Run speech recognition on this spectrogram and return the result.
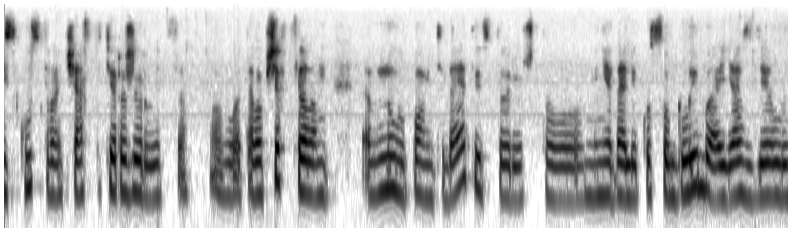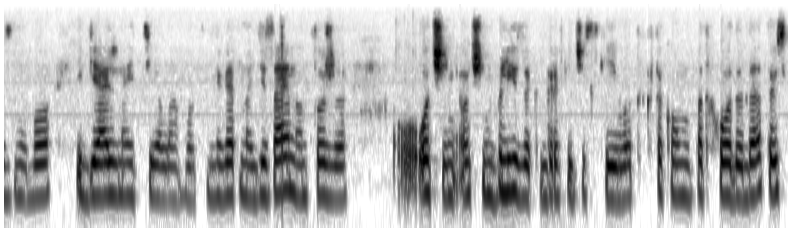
искусства, часто тиражируется. Вот. А вообще, в целом, ну, вы помните, да, эту историю, что мне дали кусок глыбы, а я сделал из него идеальное тело. Вот, наверное, дизайн, он тоже очень-очень близок графически вот к такому подходу, да, то есть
